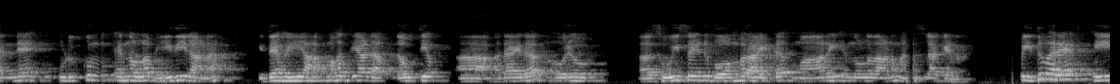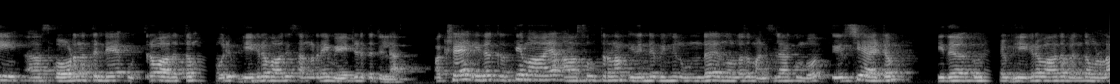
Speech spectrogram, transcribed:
തന്നെ കൊടുക്കും എന്നുള്ള ഭീതിയിലാണ് ഇദ്ദേഹം ഈ ആത്മഹത്യാ ദൗത്യം അതായത് ഒരു സൂയിസൈഡ് ബോംബറായിട്ട് മാറി എന്നുള്ളതാണ് മനസ്സിലാക്കേണ്ടത്. അപ്പൊ ഇതുവരെ ഈ സ്ഫോടനത്തിന്റെ ഉത്തരവാദിത്വം ഒരു ഭീകരവാദി സംഘടനയും ഏറ്റെടുത്തിട്ടില്ല. പക്ഷേ ഇത് കൃത്യമായ ആസൂത്രണം ഇതിന്റെ പിന്നിൽ ഉണ്ട് എന്നുള്ളത് മനസ്സിലാക്കുമ്പോൾ തീർച്ചയായിട്ടും ഇത് ഒരു ഭീകരവാദ ബന്ധമുള്ള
